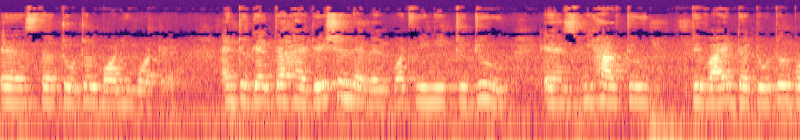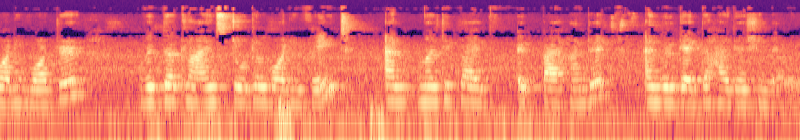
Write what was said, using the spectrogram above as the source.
is the total body water. And to get the hydration level what we need to do is we have to divide the total body water with the client's total body weight and multiply it by 100 and we'll get the hydration level.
